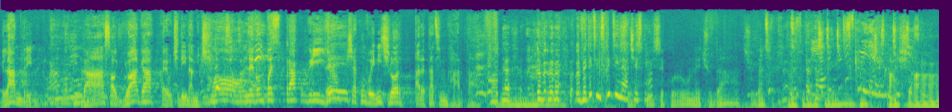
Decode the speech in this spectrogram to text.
Glandrin. Glandrin? Da, sau Gheoaga, care ucide inamici. Oh, le vom păstra cu grijă. E, și acum, voinicilor, arătați-mi harta. Vedeți inscripțiile acestea? Scrise cu rune ciudat, ciudat. Ce scrie? Așa,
